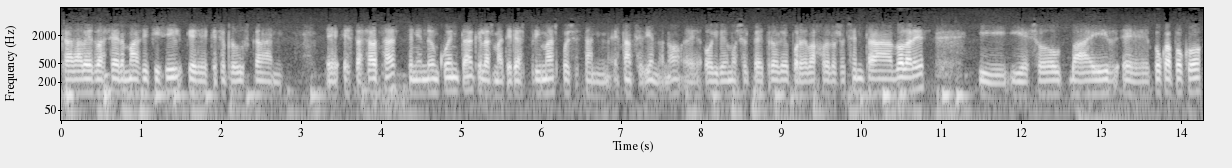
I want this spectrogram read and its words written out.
cada vez va a ser más difícil que se produzcan eh, estas alzas teniendo en cuenta que las materias primas pues están están cediendo no eh, hoy vemos el petróleo por debajo de los 80 dólares y, eso va a ir eh, poco a poco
